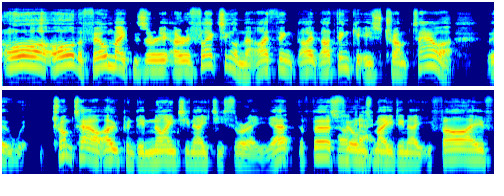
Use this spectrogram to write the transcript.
or, or the filmmakers are, are reflecting on that. I think I, I think it is Trump Tower. Uh, Trump Tower opened in 1983. Yeah, the first film's Okay. made in 85.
